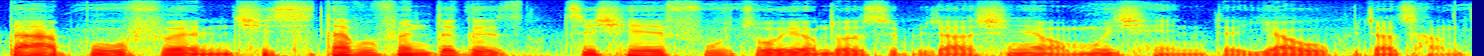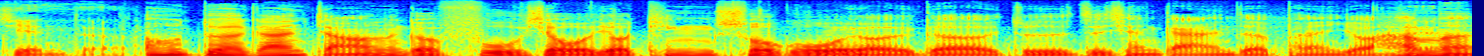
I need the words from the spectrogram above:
大部分其实大部分这个这些副作用都是比较现在我目前的药物比较常见的。哦，对啊，刚刚讲到那个腹泻，我有听说过，我嗯有一个就是之前感染的朋友，他们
